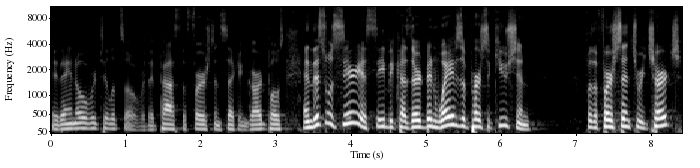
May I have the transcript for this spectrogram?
It ain't over till it's over. They passed the first and second guard post. And this was serious, see, because there had been waves of persecution for the first century church,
